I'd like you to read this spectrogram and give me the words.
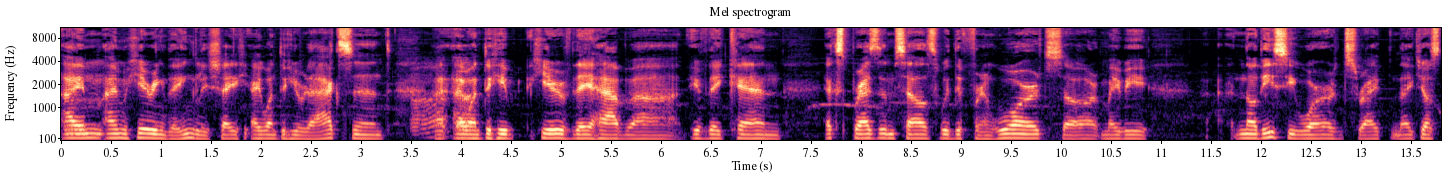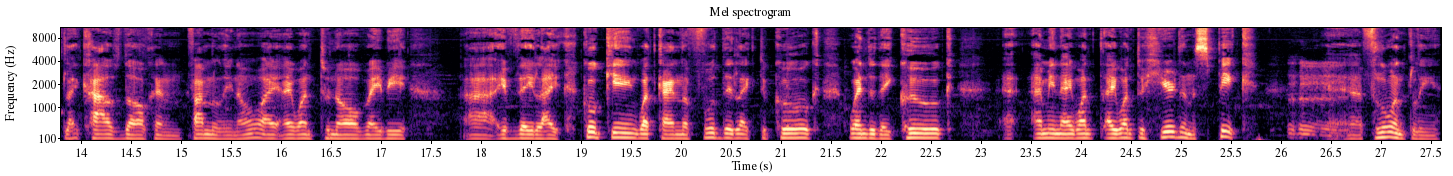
I'm I'm hearing the English. I, I want to hear the accent. okay. I, I, want to he- hear if they have uh, if they can express themselves with different words or maybe not easy words, right? Like just like house, dog, and family. You know, I, I want to know maybe uh, if they like cooking, what kind of food they like to cook, when do they cook. Uh, I mean, I want I want to hear them speak mm-hmm. uh, fluently,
